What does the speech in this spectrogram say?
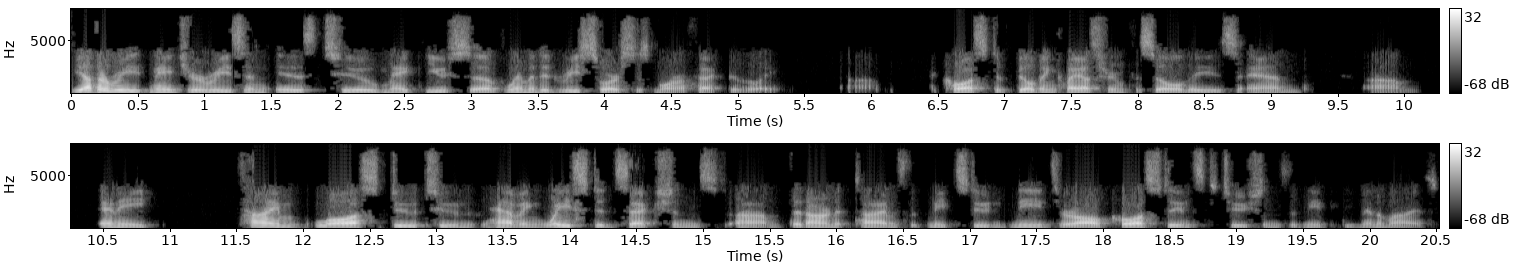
The other re major reason is to make use of limited resources more effectively. Uh, the cost of building classroom facilities and um, any time lost due to having wasted sections um, that aren't at times that meet student needs are all cost to institutions that need to be minimized.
